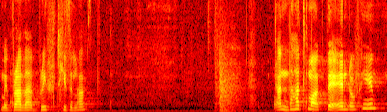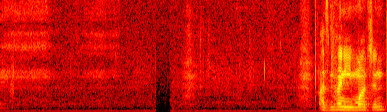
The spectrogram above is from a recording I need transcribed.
My brother breathed his last. And that marked the end of him. As many imagined.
